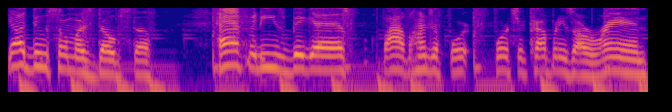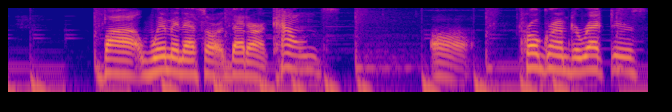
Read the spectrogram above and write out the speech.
Y'all do so much dope stuff. Half of these big ass 500 fortune companies are ran by women that are that are accountants, uh, program directors,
